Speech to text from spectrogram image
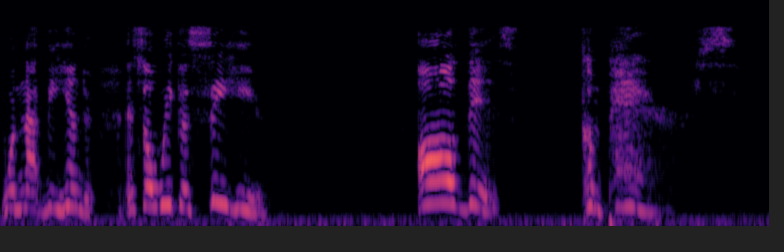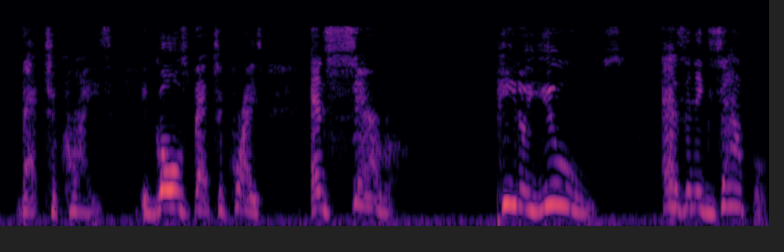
will not be hindered. And so we can see here all this compares back to Christ. It goes back to Christ. And Sarah, Peter used as an example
